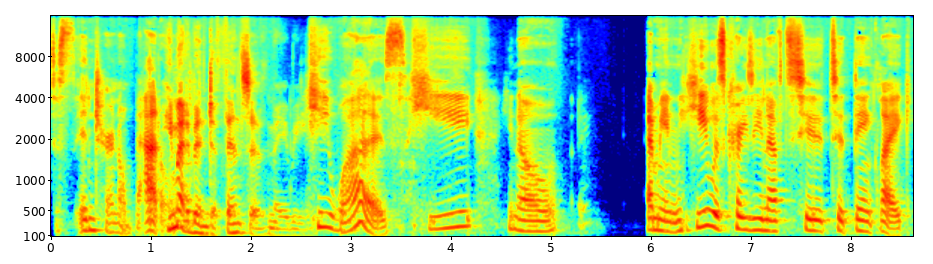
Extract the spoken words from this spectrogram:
this internal battle. He might have been defensive, maybe. He was. He, you know, I mean, he was crazy enough to to think like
